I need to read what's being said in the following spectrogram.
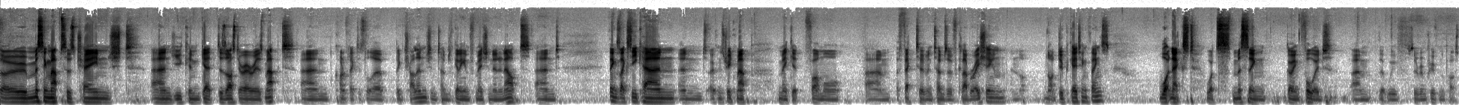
So missing maps has changed, and you can get disaster areas mapped. And conflict is still a big challenge in terms of getting information in and out. And things like CKAN and OpenStreetMap make it far more um, effective in terms of collaboration and not, not duplicating things. What next? What's missing going forward um, that we've sort of improved in the past?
